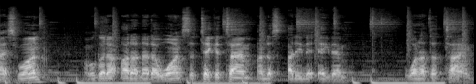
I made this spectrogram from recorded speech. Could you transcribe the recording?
nice one. And we're gonna add another one. So take your time and just adding the egg them one at a time.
